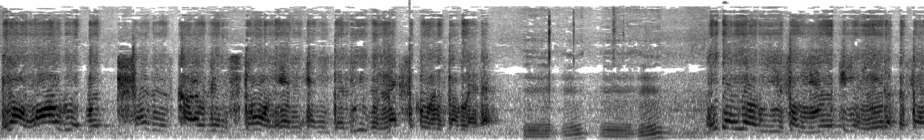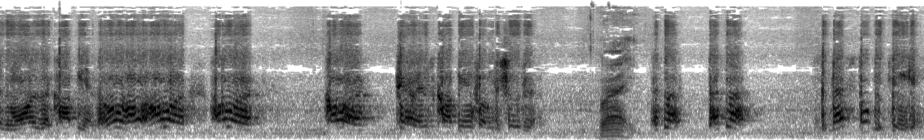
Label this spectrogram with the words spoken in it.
There are walls with, with feathers carved in stone in, in Belize and Mexico and stuff like that. Mm-hmm. Mm-hmm. They think you know, some European made up the feathers and ones are copying. Oh, how, how are how are how are parents copying from the children? Right. That's not that's not that's stupid thinking.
